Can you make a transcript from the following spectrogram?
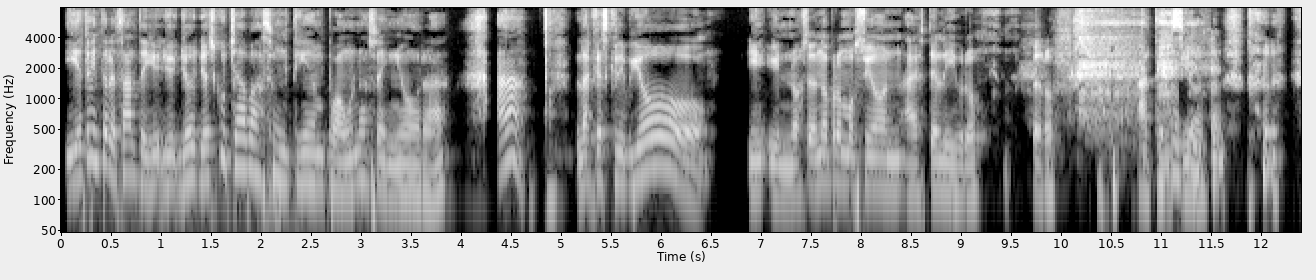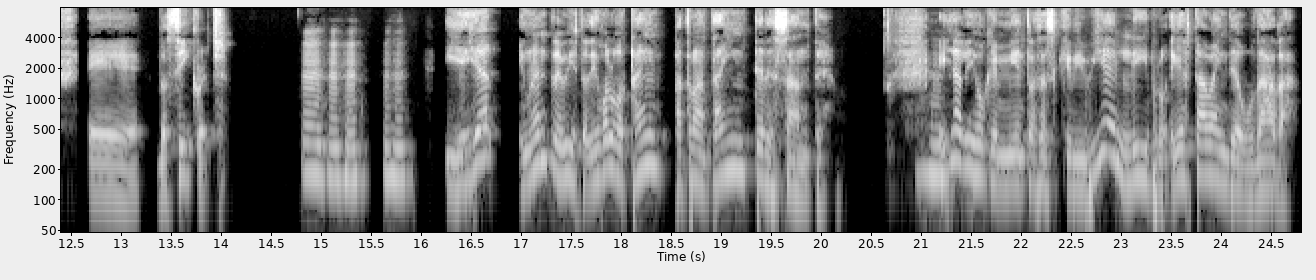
y esto es interesante. Yo, yo, escuchaba hace un tiempo a una señora, ah, la que escribió, y, no estoy dando promoción a este libro, pero atención, eh, The Secret. Y ella en una entrevista dijo algo tan, patrona, tan interesante. Ella dijo que mientras escribía el libro, ella estaba endeudada.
